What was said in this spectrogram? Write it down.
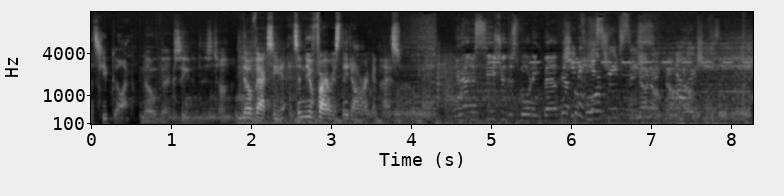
let's keep going. no vaccine at this time. No vaccine. It's a new virus they don't recognize. You had a seizure this morning, Beth. She had a history of seizures No, no, and no, no. allergies.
